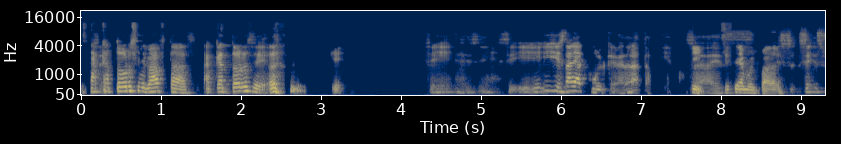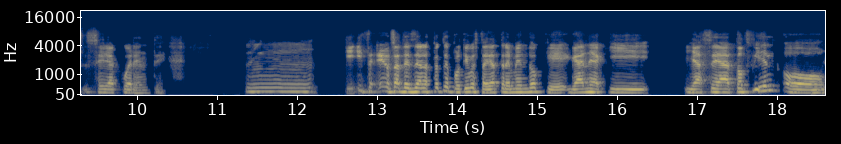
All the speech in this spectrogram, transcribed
está a sí. 14 BAFTAs, a 14. Que- Sí, sí, sí, sí. Y, y estaría cool que ganara también. O Sí, sea, sí sería muy es, padre. es- se- sería coherente. Mm, y, y se- o sea, desde el aspecto deportivo estaría tremendo que gane aquí ya sea Todd Field o,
